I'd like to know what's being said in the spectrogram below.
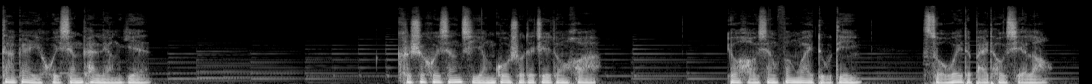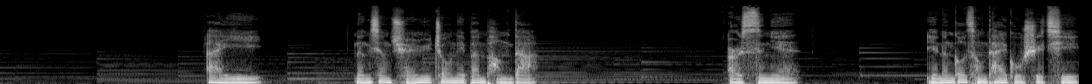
大概也会相看两厌，可是回想起杨过说的这段话，又好像分外笃定，所谓的白头偕老，爱意能像全宇宙那般庞大，而思念也能够从太古时期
